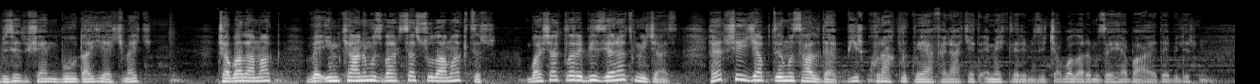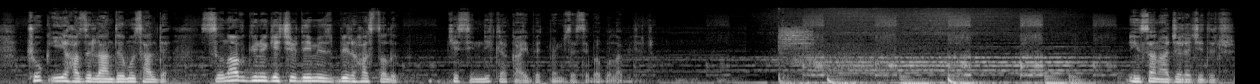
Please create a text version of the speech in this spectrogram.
Bize düşen buğdayı ekmek, çabalamak ve imkanımız varsa sulamaktır. Başakları biz yaratmayacağız. Her şeyi yaptığımız halde bir kuraklık veya felaket emeklerimizi, çabalarımızı heba edebilir. Çok iyi hazırlandığımız halde sınav günü geçirdiğimiz bir hastalık kesinlikle kaybetmemize sebep olabilir. İnsan acelecidir.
